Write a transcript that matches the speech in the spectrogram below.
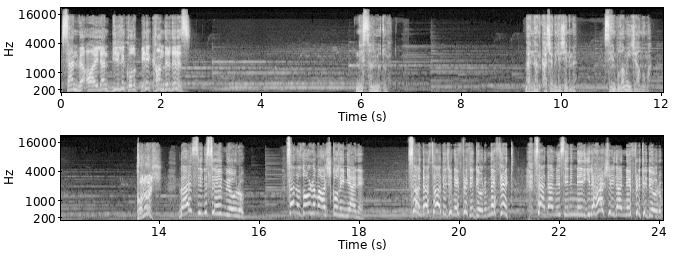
Sen ve ailen birlik olup beni kandırdınız. Ne sanıyordun? Benden kaçabileceğini mi? Seni bulamayacağımı mı? Konuş! Ben seni sevmiyorum. Sana zorlama aşık olayım yani. Senden sadece nefret ediyorum, nefret. Senden ve seninle ilgili her şeyden nefret ediyorum.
